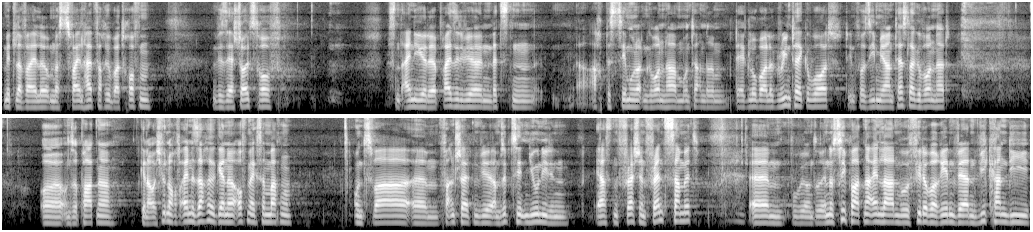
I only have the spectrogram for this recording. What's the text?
mittlerweile um das zweieinhalbfache übertroffen. Sind wir sehr stolz drauf. Das sind einige der Preise, die wir in den letzten ja, acht bis zehn Monaten gewonnen haben, unter anderem der globale Green Tech Award, den vor sieben Jahren Tesla gewonnen hat. Äh, unser Partner. Genau, ich würde noch auf eine Sache gerne aufmerksam machen. Und zwar ähm, veranstalten wir am 17. Juni den ersten Fresh and Friends Summit, ähm, wo wir unsere Industriepartner einladen, wo wir viel darüber reden werden, wie kann die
